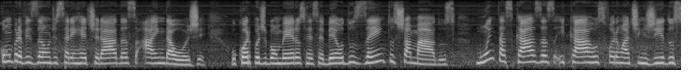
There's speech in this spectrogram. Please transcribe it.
com previsão de serem retiradas ainda hoje. O Corpo de Bombeiros recebeu 200 chamados. Muitas casas e carros foram atingidos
